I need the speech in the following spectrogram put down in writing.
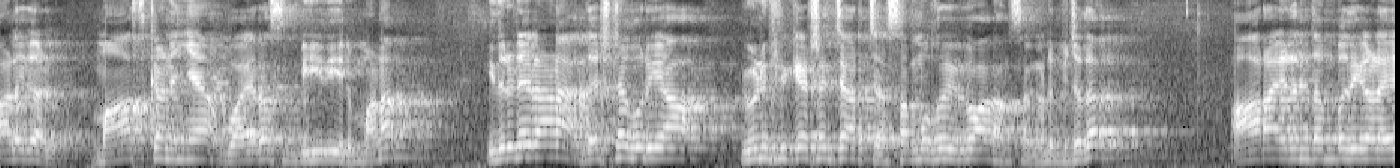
ആളുകൾ മാസ്ക് അണിഞ്ഞ വൈറസ് ഭീതിയിലുമാണ് ഇതിനിടയിലാണ് ദക്ഷിണ കൊറിയ യൂണിഫിക്കേഷൻ ചർച്ച് സമൂഹ വിവാഹം സംഘടിപ്പിച്ചത്. ആറായിരം ദമ്പതികളെ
